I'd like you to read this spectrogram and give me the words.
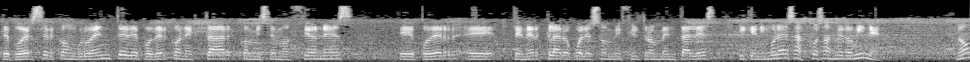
de poder ser congruente, de poder conectar con mis emociones, eh, poder eh, tener claro cuáles son mis filtros mentales y que ninguna de esas cosas me domine, ¿no?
